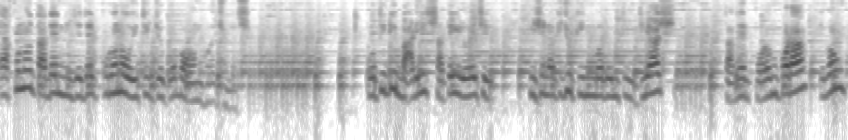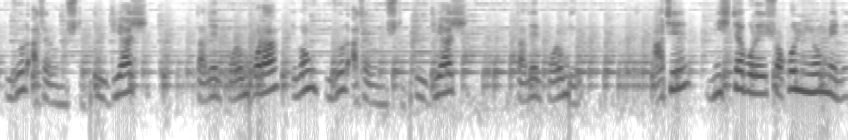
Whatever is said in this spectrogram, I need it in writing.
এখনও তাদের নিজেদের পুরনো ঐতিহ্যকে বহন করে চলেছে। প্রতিটি বাড়ির সাথেই রয়েছে কিছু না কিছু কিংবদন্তি ইতিহাস, তাদের পরম্পরা এবং পুজোর আচার অনুষ্ঠান। ইতিহাস তাদের পরম্পরা এবং পুজোর আচার অনুষ্ঠান ইতিহাস তাদের পরম আছে নিষ্ঠা ভরে সকল নিয়ম মেনে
